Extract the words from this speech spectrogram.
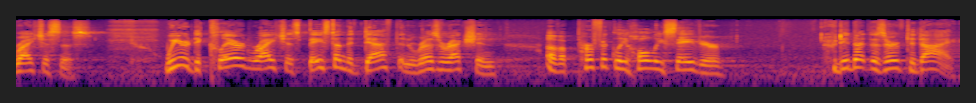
righteousness. We are declared righteous based on the death and resurrection of a perfectly holy Savior who did not deserve to die,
